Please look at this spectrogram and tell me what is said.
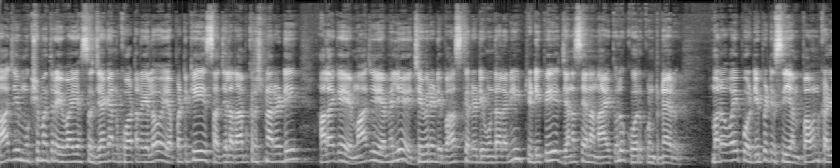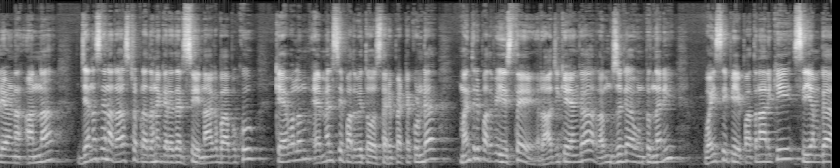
మాజీ ముఖ్యమంత్రి వైఎస్ జగన్ కోటరీలో ఎప్పటికీ సజ్జల రామకృష్ణారెడ్డి అలాగే మాజీ ఎమ్మెల్యే చెవిరెడ్డి భాస్కర్ రెడ్డి ఉండాలని టీడీపీ జనసేన నాయకులు కోరుకుంటున్నారు. మరోవైపు డిప్యూటీ సీఎం పవన్ కళ్యాణ్ అన్న జనసేన రాష్ట్ర ప్రధాన కార్యదర్శి నాగబాబుకు కేవలం ఎమ్మెల్సీ పదవితో సరిపెట్టకుండా మంత్రి పదవి ఇస్తే రాజకీయంగా రంజుగా ఉంటుందని వైసీపీ పతనానికి సీఎంగా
